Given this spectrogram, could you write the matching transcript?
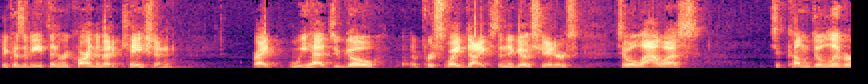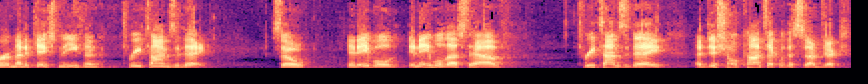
because of Ethan requiring the medication, right, we had to go uh, persuade Dykes, the negotiators, to allow us to come deliver medication to Ethan three times a day. So it enabled, enabled us to have three times a day additional contact with the subject,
